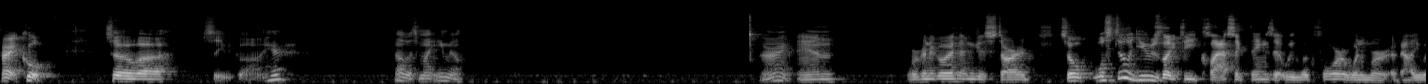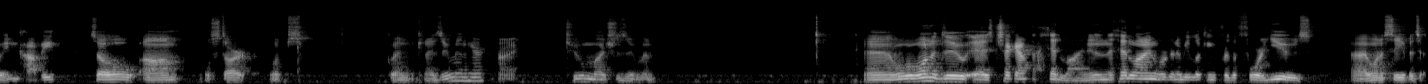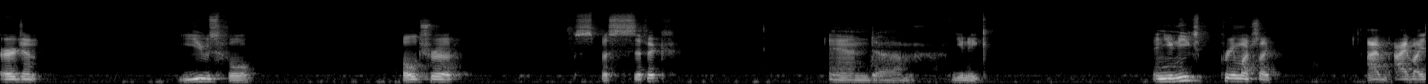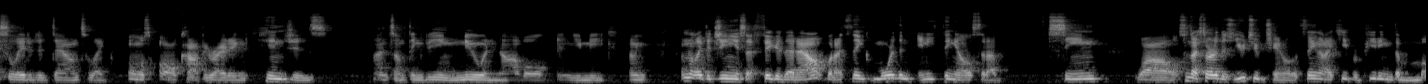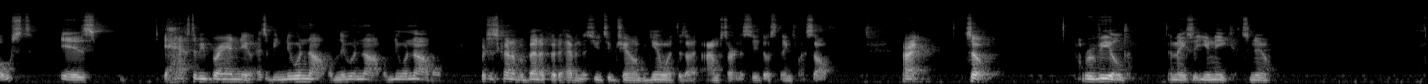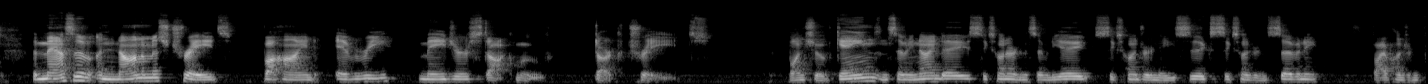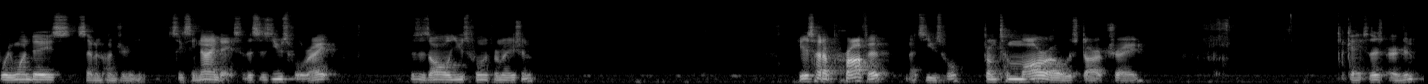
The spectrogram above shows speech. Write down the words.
All right, cool. So uh, see what go on here. Oh, that's my email. All right, and we're going to go ahead and get started. So we'll still use like the classic things that we look for when we're evaluating copy. So um, we'll start, whoops, go ahead and, can I zoom in here? All right, too much zooming. And what we want to do is check out the headline. And in the headline, we're going to be looking for the four U's. Uh, I want to see if it's urgent, useful, ultra specific, and um, unique. And unique's pretty much like I've, I've isolated it down to like almost all copywriting hinges on something being new and novel and unique. I mean, I'm not like the genius that figured that out, but I think more than anything else that I've seen while since I started this YouTube channel, the thing that I keep repeating the most is it has to be brand new. It has to be new and novel, new and novel, new and novel, which is kind of a benefit of having this YouTube channel to begin with, is I, I'm starting to see those things myself. All right, so revealed. That makes it unique. It's new. The massive anonymous trades behind every major stock move. Dark trades. Bunch of gains in 79 days, 678, 686, 670, 541 days, 769 days. So this is useful, right? This is all useful information. Here's how to profit. That's useful. From tomorrow's dark trade. Okay, so there's urgent.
